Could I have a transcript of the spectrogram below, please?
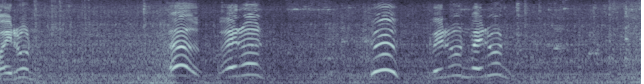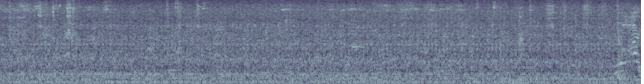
วัยรุ่น เออวัยรุ่นฮึวัยรุ่นวัยรุ่น ว้าย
